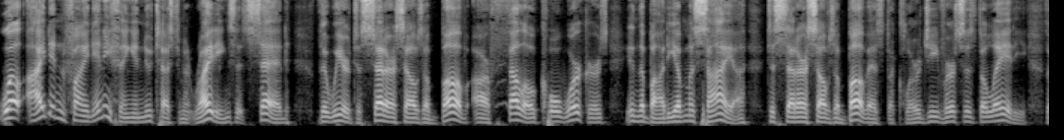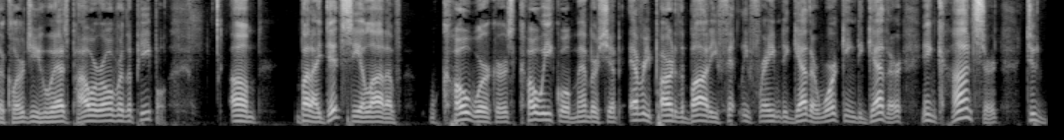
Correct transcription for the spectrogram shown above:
Well, I didn't find anything in New Testament writings that said that we are to set ourselves above our fellow co workers in the body of Messiah, to set ourselves above as the clergy versus the laity, the clergy who has power over the people. Um, but I did see a lot of co workers, co equal membership, every part of the body fitly framed together, working together in concert to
